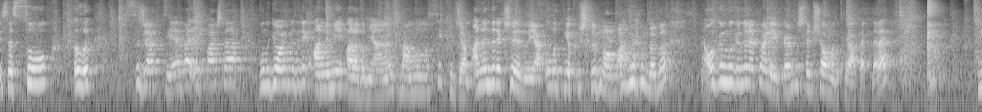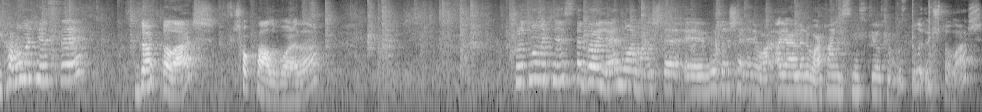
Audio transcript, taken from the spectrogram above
işte soğuk, ılık, sıcak diye. Ben ilk başta bunu gördüğümde direkt annemi aradım yani. Ben bunu nasıl yıkayacağım? Annem direkt şey dedi ya ılık yapıştır normalden dedi. O gün bugündür hep öyle yıkıyorum. Hiç de bir şey olmadı kıyafetlere. Yıkama makinesi 4 dolar. Çok pahalı bu arada. Kurutma makinesi de böyle normal işte e, burada şeyleri var, ayarları var hangisini istiyorsanız. Bu da 3 dolar.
